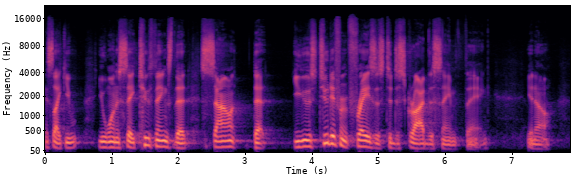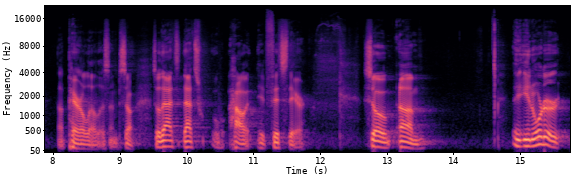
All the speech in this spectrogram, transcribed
It's like you you want to say two things that sound that you use two different phrases to describe the same thing you know parallelism. So so that's that's how it fits there. So um, in order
